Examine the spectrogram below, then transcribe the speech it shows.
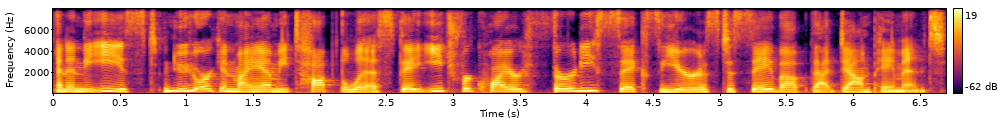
And in the East, New York and Miami top the list. They each require 36 years to save up that down payment.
